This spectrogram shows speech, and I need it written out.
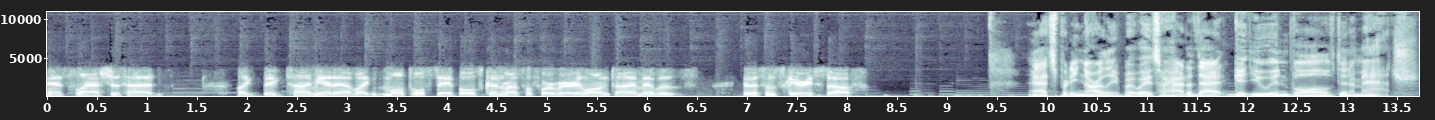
and it slashed his head like big time. He had to have like multiple staples. Couldn't wrestle for a very long time. It was it was some scary stuff. That's pretty gnarly. But wait, so how did that get you involved in a match?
